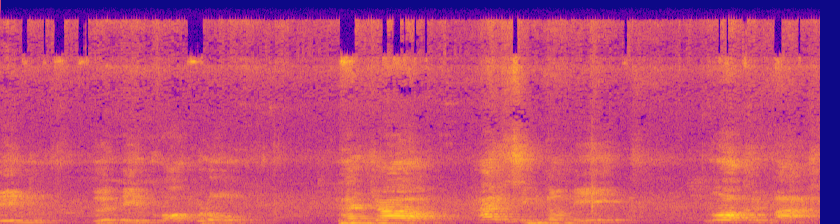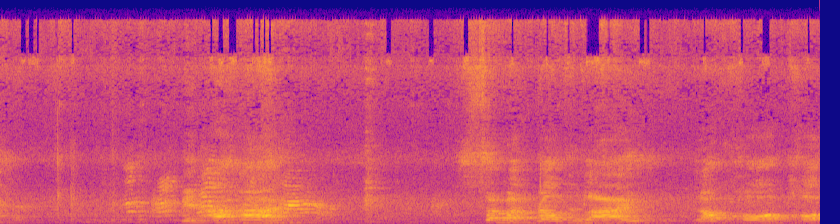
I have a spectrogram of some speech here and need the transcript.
ดินหรือดินของพระองพระเจ้าให้สิ่งเหล่านี้งอกขึ้นมา เป็นอาหารสำหรับเราทั้งหลาย เราขอขอบ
